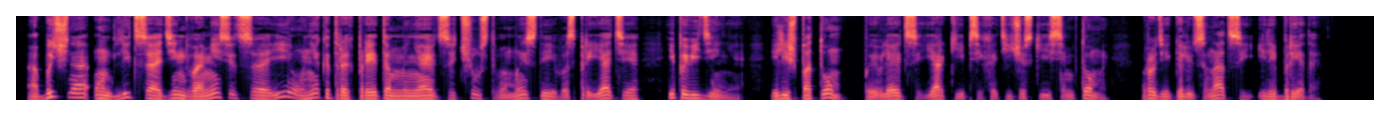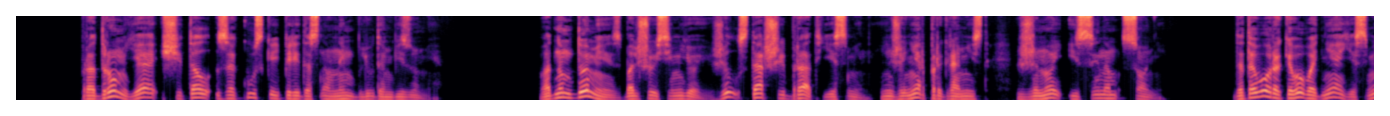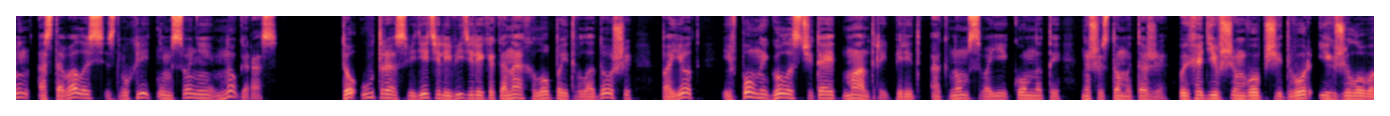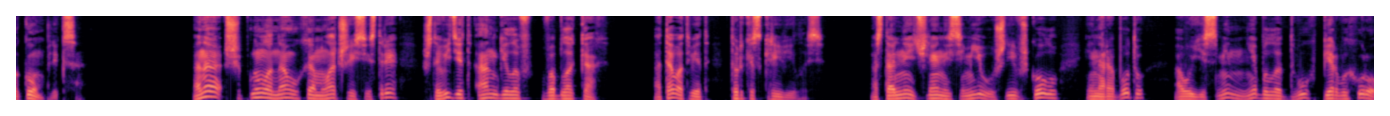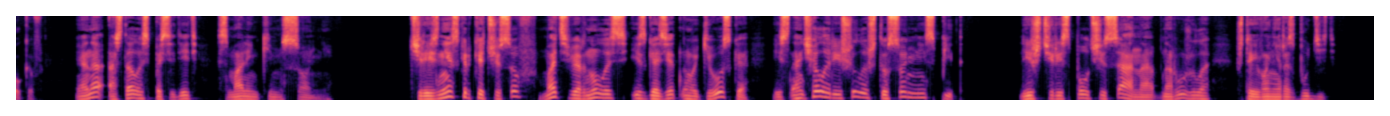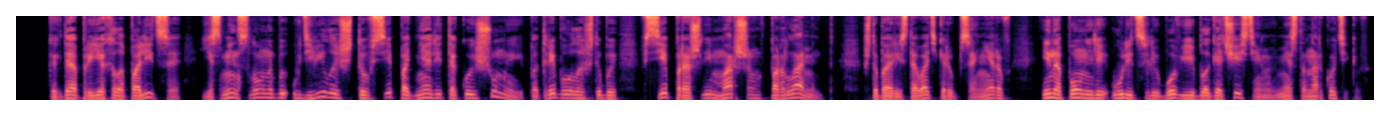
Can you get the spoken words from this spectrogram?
Обычно он длится 1-2 месяца, и у некоторых при этом меняются чувства, мысли, восприятие и поведение, и лишь потом появляются яркие психотические симптомы, вроде галлюцинаций или бреда. Продром я считал закуской перед основным блюдом безумия. В одном доме с большой семьей жил старший брат Ясмин, инженер-программист, с женой и сыном Сони. До того рокового дня Ясмин оставалась с двухлетним Соней много раз. То утро свидетели видели, как она хлопает в ладоши, поет и в полный голос читает мантры перед окном своей комнаты на шестом этаже, выходившим в общий двор их жилого комплекса. Она шепнула на ухо младшей сестре, что видит ангелов в облаках, а та в ответ только скривилась. Остальные члены семьи ушли в школу и на работу, а у Ясмин не было двух первых уроков, и она осталась посидеть с маленьким Сонни. Через несколько часов мать вернулась из газетного киоска и сначала решила, что Сонни спит. Лишь через полчаса она обнаружила, что его не разбудить. Когда приехала полиция, Ясмин словно бы удивилась, что все подняли такой шум и потребовала, чтобы все прошли маршем в парламент, чтобы арестовать коррупционеров и наполнили улицы любовью и благочестием вместо наркотиков.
